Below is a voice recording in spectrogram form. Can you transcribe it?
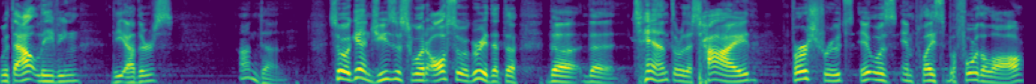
without leaving the others undone. So again, Jesus would also agree that the, the, the tenth or the tithe, first fruits, it was in place before the law.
